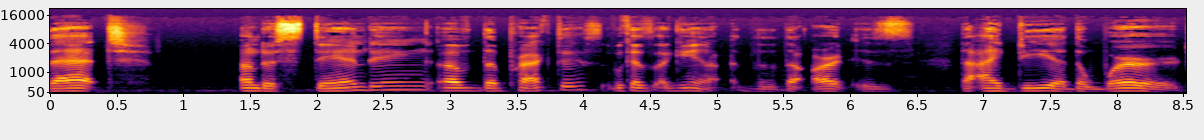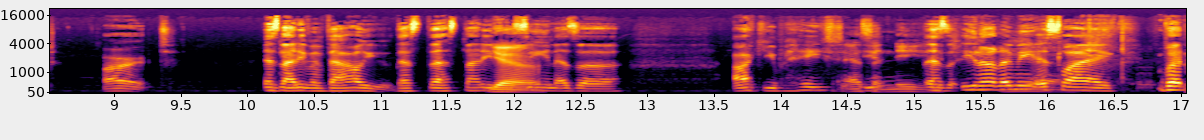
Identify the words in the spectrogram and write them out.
that understanding of the practice because again, the, the art is the idea, the word art is not even valued. That's that's not even Yeah. seen as a occupation As a need. as a- you know what I mean? It's like But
